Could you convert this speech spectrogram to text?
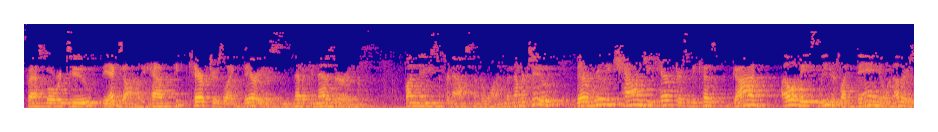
Fast forward to the exile. You have characters like Darius and Nebuchadnezzar and fun names to pronounce, number one. But number two, they're really challenging characters because God elevates leaders like Daniel and others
